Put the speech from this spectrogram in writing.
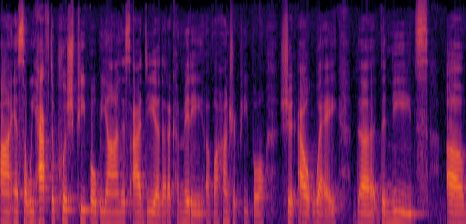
Uh, and so we have to push people beyond this idea that a committee of 100 people should outweigh the, the needs of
